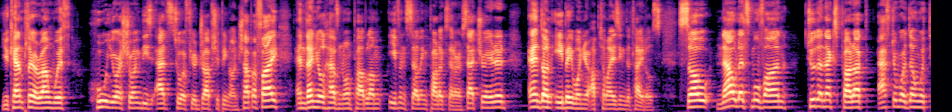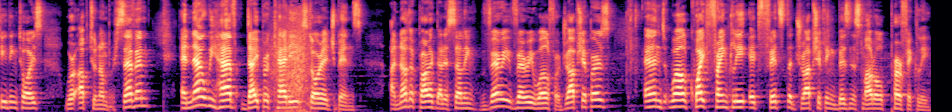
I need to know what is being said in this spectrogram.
You can play around with who you are showing these ads to if you're dropshipping on Shopify, and then you'll have no problem even selling products that are saturated and on eBay when you're optimizing the titles. So now let's move on to the next product. After we're done with teething toys, we're up to number seven. And now we have diaper caddy storage bins. Another product that is selling very, very well for dropshippers. And well, quite frankly, it fits the dropshipping business model perfectly.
